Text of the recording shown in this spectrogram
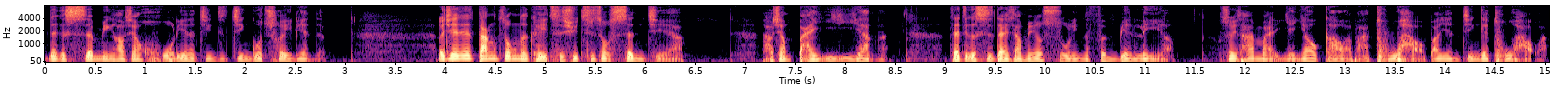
那个生命好像火炼的金子，经过淬炼的，而且在当中呢，可以持续持守圣洁啊，好像白衣一样啊。在这个时代上面有属灵的分辨力啊，所以他买眼药膏啊，把它涂好，把眼睛给涂好啊，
